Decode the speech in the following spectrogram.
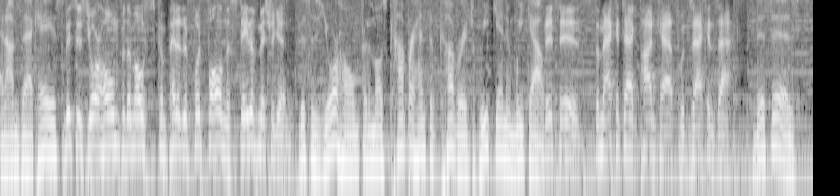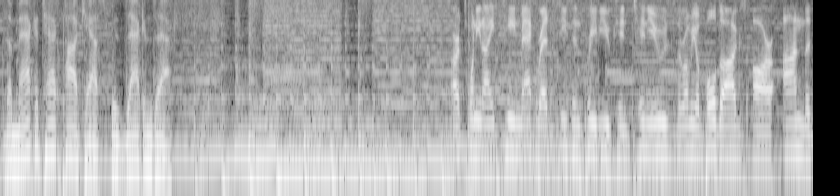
And I'm Zach Hayes. This is your home for the most competitive football in the state of Michigan. This is your home for the most comprehensive coverage week in and week out. This is the Mac Attack Podcast with Zach and Zach. This is the Mac Attack Podcast with Zach and Zach. Our 2019 Mac Red season preview continues. The Romeo Bulldogs are on the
